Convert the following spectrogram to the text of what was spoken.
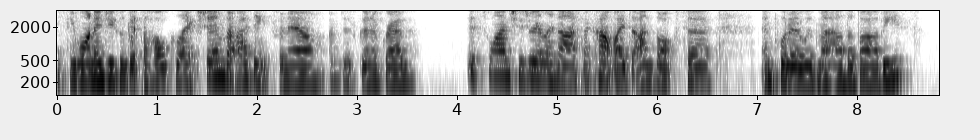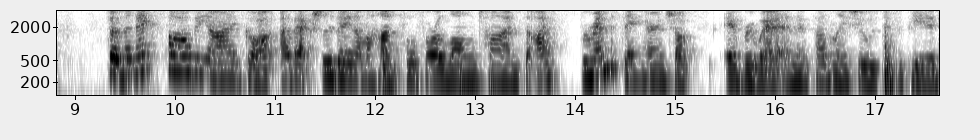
if you wanted, you could get the whole collection, but I think for now, I'm just to grab this one. She's really nice. I can't wait to unbox her and put her with my other Barbies. So the next Barbie I got, I've actually been on the hunt for for a long time. So I remember seeing her in shops everywhere and then suddenly she was disappeared.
